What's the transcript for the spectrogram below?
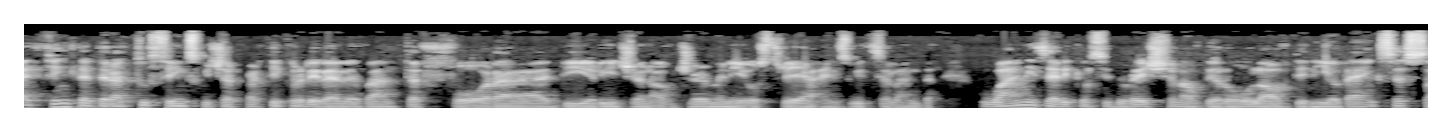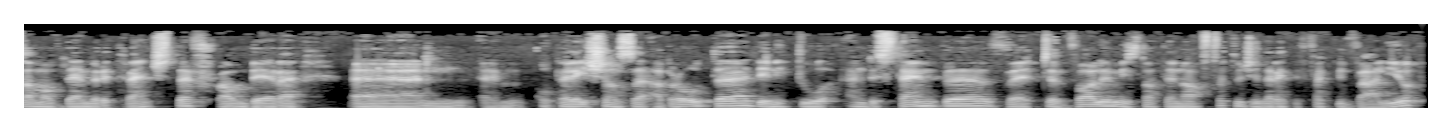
I think that there are two things which are particularly relevant for uh, the region of Germany, Austria, and Switzerland. One is a reconsideration of the role of the neobanks, some of them retrenched from their um, um, operations abroad. They need to understand uh, that volume is not enough to generate effective value.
